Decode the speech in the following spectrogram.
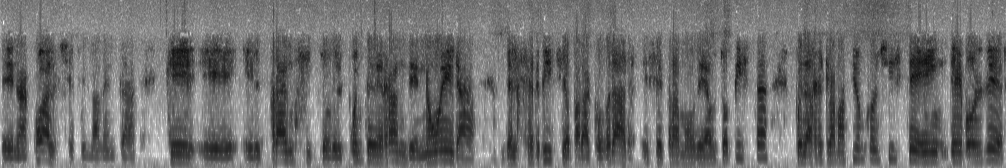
en la cual se fundamenta que eh, el tránsito del puente de Rande no era del servicio para cobrar ese tramo de autopista, pues la reclamación consiste en devolver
